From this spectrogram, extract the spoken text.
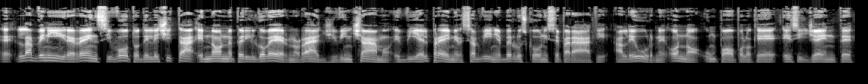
Eh, l'avvenire, Renzi, voto delle città e non per il governo, Raggi, vinciamo e via il Premier, Salvini e Berlusconi separati, alle urne o no un popolo che è esigente.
